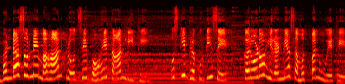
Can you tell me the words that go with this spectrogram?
भंडासुर ने महान क्रोध से भौहें तान ली थी। उसकी भ्रकुटी से करोड़ों हिरण्य समुत्पन्न हुए थे।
